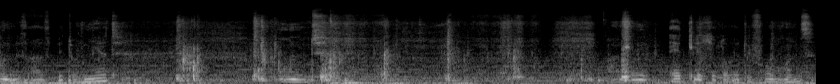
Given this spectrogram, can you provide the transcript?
Unten ist alles betoniert. Und waren schon etliche Leute vor uns.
